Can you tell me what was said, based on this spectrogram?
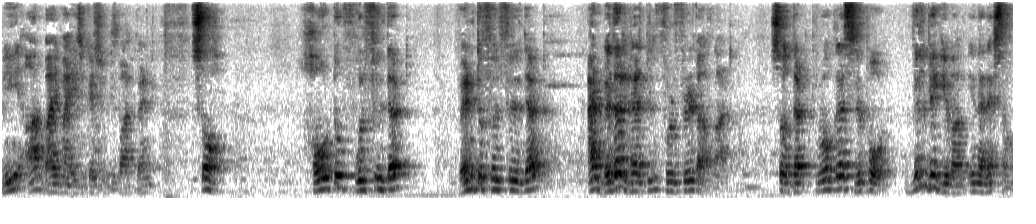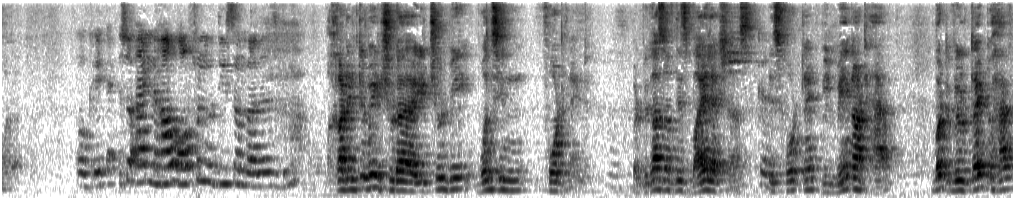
me or by my education department? So, how to fulfill that, when to fulfill that, and whether it has been fulfilled or not. So that progress report will be given in the next Samvada. Okay. So, and how often would these Samvadas be? According to me, it should uh, it should be once in fortnight. But because of these by-elections, this fortnight we may not have, but we will try to have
